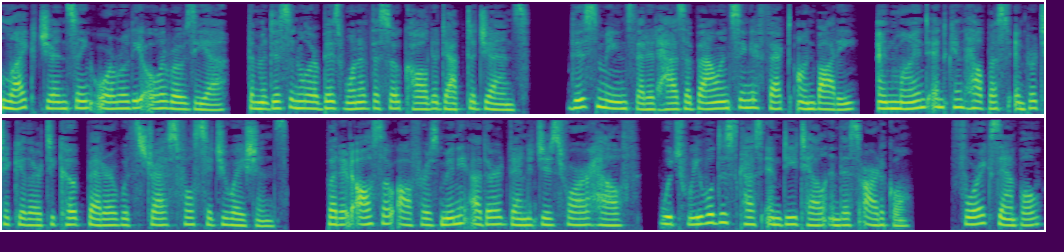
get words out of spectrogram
Like ginseng or rhodiola rosea, the medicinal herb is one of the so called adaptogens. This means that it has a balancing effect on body, and mind and can help us in particular to cope better with stressful situations. But it also offers many other advantages for our health, which we will discuss in detail in this article. For example,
